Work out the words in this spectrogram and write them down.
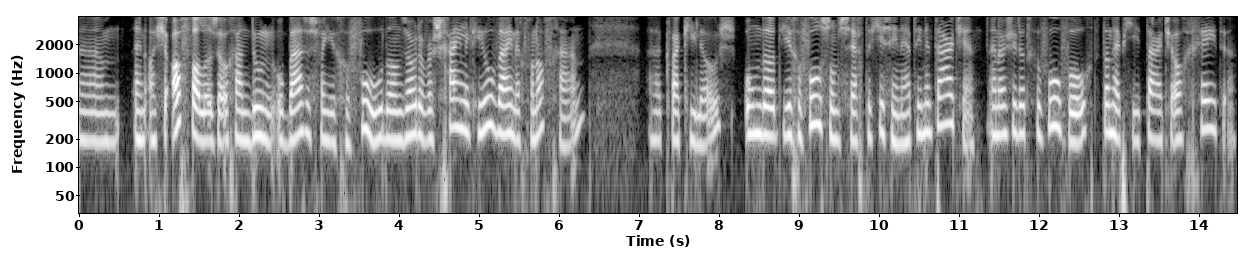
Um, en als je afvallen zou gaan doen op basis van je gevoel, dan zou er waarschijnlijk heel weinig vanaf gaan uh, qua kilo's. Omdat je gevoel soms zegt dat je zin hebt in een taartje. En als je dat gevoel volgt, dan heb je je taartje al gegeten.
